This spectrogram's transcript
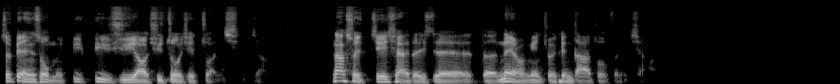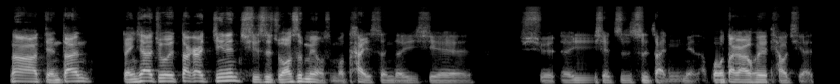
所以变成说，我们必必须要去做一些转型，这样子。那所以接下来的一些的内容面就会跟大家做分享。那简单，等一下就会大概今天其实主要是没有什么太深的一些学呃一些知识在里面了，不过大概会挑起来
